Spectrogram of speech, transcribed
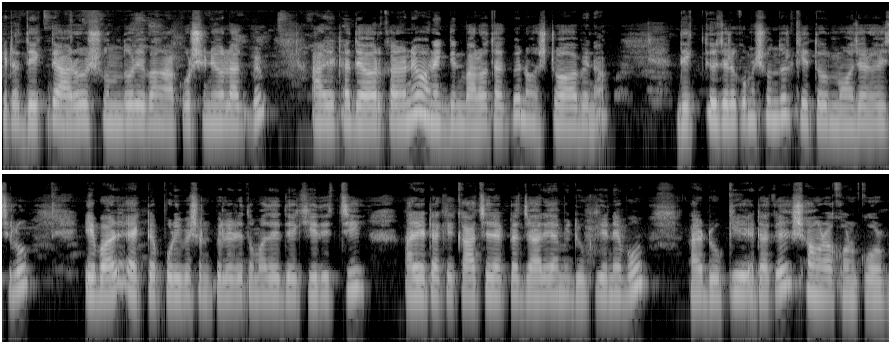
এটা দেখতে আরও সুন্দর এবং আকর্ষণীয় লাগবে। আর এটা দেওয়ার কারণে অনেক দিন ভালো থাকবে, নষ্ট হবে না। দেখতেও যেরকম সুন্দর, খেতেও মজার হয়েছিল। এবার একটা পরিবেশন প্লেটে তোমাদের দেখিয়ে দিচ্ছি। আর এটাকে কাচের একটা জারে আমি ঢুকিয়ে নেব আর ঢুকিয়ে এটাকে সংরক্ষণ করব।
